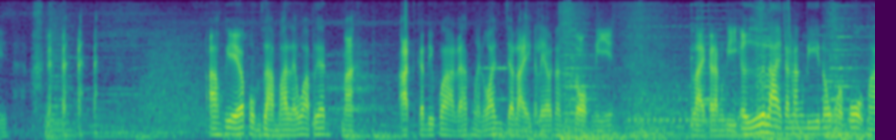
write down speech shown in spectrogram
ยอะโอเคครับผมสามพันแล้วว่ะเพื่อนมาอัดกันดีกว่านะครับเหมือนว่าจะไหลกันแล้วนะดอกนี้ ลายกำลังดี เออลายกำลังดีน้องหัวโปกมา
